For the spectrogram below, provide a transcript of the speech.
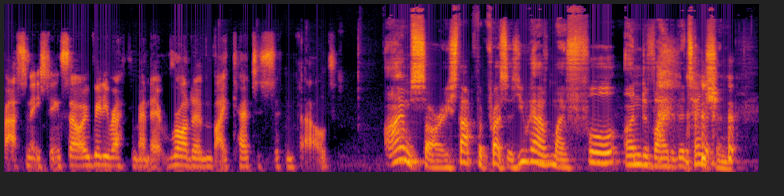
fascinating. So I really recommend it. Rodham by Curtis Sittenfeld. I'm sorry, stop the presses. You have my full undivided attention.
